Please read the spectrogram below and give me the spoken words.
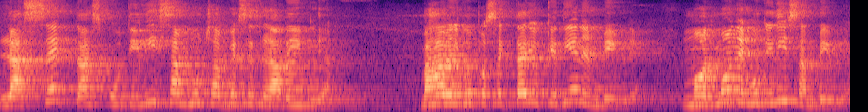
las sectas utilizan muchas veces la Biblia. Vas a ver grupos sectarios que tienen Biblia. Mormones utilizan Biblia.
